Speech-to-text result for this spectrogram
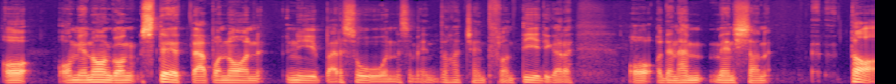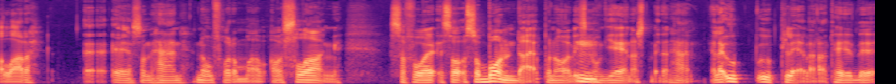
Och om jag någon gång stöter på någon ny person som jag inte har känt från tidigare och, och den här människan talar eh, en sån här, någon form av, av slang, så, får jag, så, så bondar jag på något vis nog genast med den här, eller upp, upplever att hej, det,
